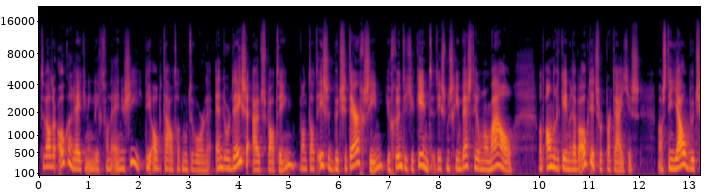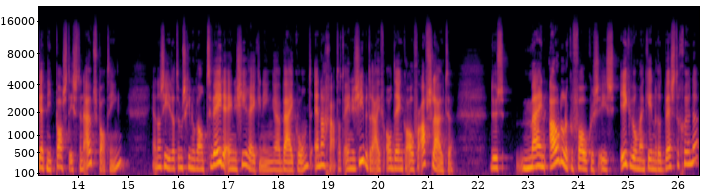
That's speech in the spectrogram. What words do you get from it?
Terwijl er ook een rekening ligt van de energie die al betaald had moeten worden. En door deze uitspatting, want dat is het budgetair gezien, je gunt het je kind, het is misschien best heel normaal. Want andere kinderen hebben ook dit soort partijtjes. Maar als het in jouw budget niet past, is het een uitspatting. Ja, dan zie je dat er misschien nog wel een tweede energierekening uh, bij komt. En dan gaat dat energiebedrijf al denken over afsluiten. Dus mijn ouderlijke focus is: ik wil mijn kinderen het beste gunnen.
